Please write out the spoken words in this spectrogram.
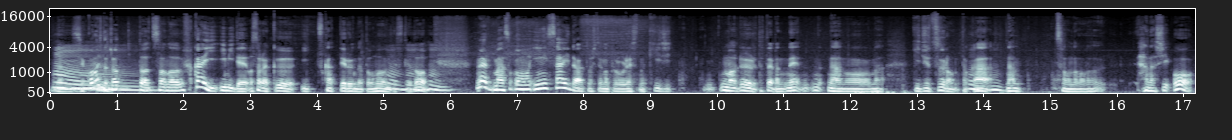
なんですよ。うん。この人ちょっとその深い意味でおそらく使ってるんだと思うんですけど、いわゆるまあそこもインサイダーとしてのプロレスの記事、まあルール、例えばね、なあの、まあ技術論とか、うんうん。なんその話を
